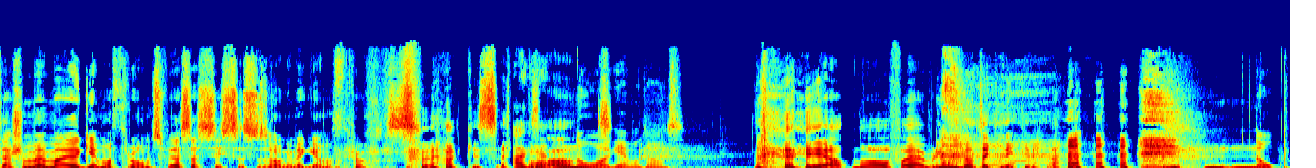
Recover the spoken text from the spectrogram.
Det er som med meg og Game of Thrones, for jeg har sett siste sesongen av Game of Thrones. Jeg har ikke sett Jeg har ikke noe sett annet. noe Game of Thrones. ja, nå får jeg blikk fra teknikere. Nope.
